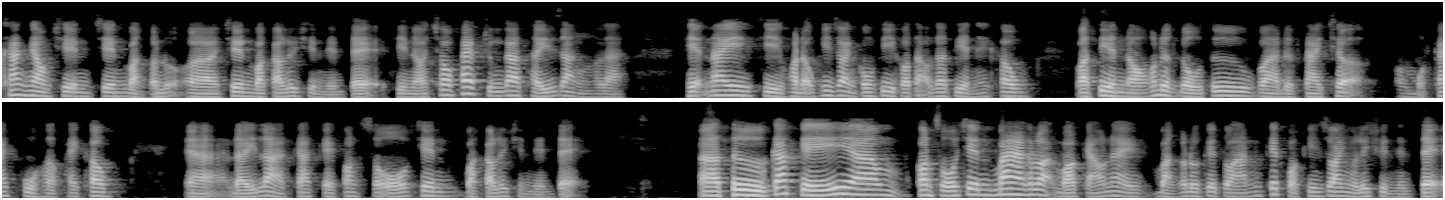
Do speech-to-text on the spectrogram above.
khác nhau trên trên bảng cáo à, trên báo cáo lưu chuyển tiền tệ thì nó cho phép chúng ta thấy rằng là hiện nay thì hoạt động kinh doanh công ty có tạo ra tiền hay không và tiền đó có được đầu tư và được tài trợ một cách phù hợp hay không à, đấy là các cái con số trên báo cáo lưu chuyển tiền tệ. À, từ các cái à, con số trên ba cái loại báo cáo này bảng cân đối kế toán kết quả kinh doanh và lưu chuyển tiền tệ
